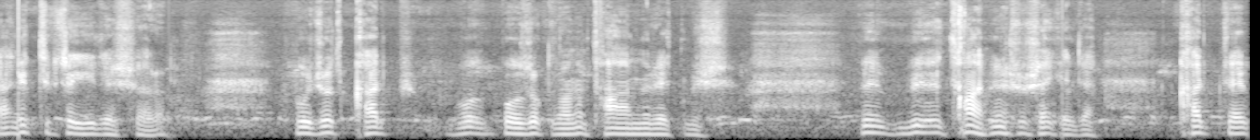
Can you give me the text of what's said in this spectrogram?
Yani gittikçe iyileşiyorum. Vücut kalp bo- bozukluğunu tamir etmiş. Ve bir tahmin şu şekilde. Kalpte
